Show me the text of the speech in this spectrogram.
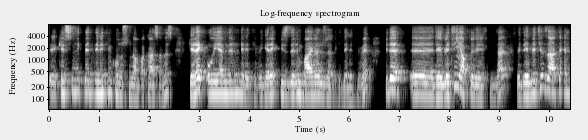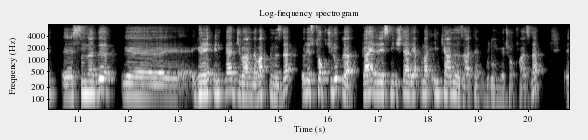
e, kesinlikle denetim konusundan bakarsanız gerek OEM'lerin denetimi, gerek bizlerin bayiler üzerindeki denetimi, bir de e, devletin yaptığı denetimler ve devletin zaten e, sınırladığı e, yönetmelikler civarında baktığınızda öyle stokçulukla gayri resmi işler yapma imkanı da zaten bulunmuyor çok fazla. E,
